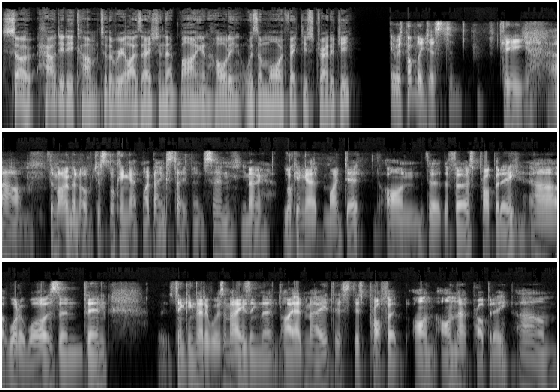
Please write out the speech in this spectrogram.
So, how did he come to the realization that buying and holding was a more effective strategy? It was probably just the um, the moment of just looking at my bank statements and you know looking at my debt on the the first property, uh, what it was, and then thinking that it was amazing that I had made this this profit on on that property. Um,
